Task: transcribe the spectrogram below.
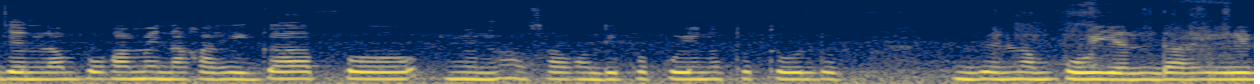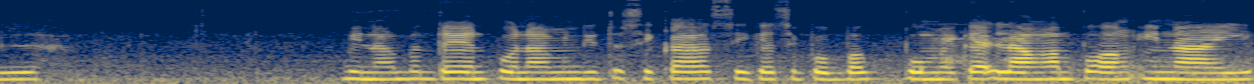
Diyan lang po kami nakahiga po. Yun, asa ko hindi pa po yun natutulog. Diyan lang po yan dahil binabantayan po namin dito si Cassie kasi po bag po may kailangan po ang inay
